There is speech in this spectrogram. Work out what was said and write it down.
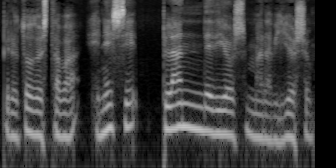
pero todo estaba en ese plan de Dios maravilloso.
